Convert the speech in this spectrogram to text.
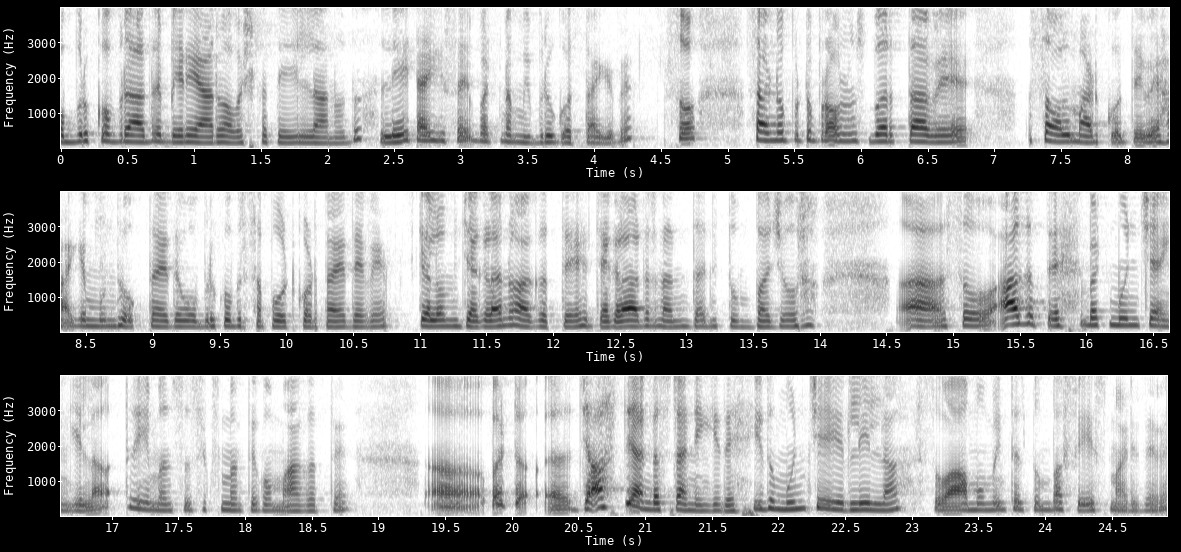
ಒಬ್ರಿಗೊಬ್ರು ಆದರೆ ಬೇರೆ ಯಾರೂ ಅವಶ್ಯಕತೆ ಇಲ್ಲ ಅನ್ನೋದು. ಲೇಟಾಗಿ ಸೈ ಬಟ್ ನಮ್ಮಿಬ್ರಿಗೂ ಗೊತ್ತಾಗಿದೆ. ಸೊ ಸಣ್ಣ ಪುಟ್ಟ ಪ್ರಾಬ್ಲಮ್ಸ್ ಬರ್ತಾವೆ. ಸಾಲ್ವ್ ಮಾಡ್ಕೋತೇವೆ, ಹಾಗೆ ಮುಂದೆ ಹೋಗ್ತಾ ಇದ್ದೇವೆ, ಒಬ್ರಿಗೊಬ್ರು ಸಪೋರ್ಟ್ ಕೊಡ್ತಾ ಇದ್ದೇವೆ. ಕೆಲವೊಮ್ಮೆ ಜಗಳನೂ ಆಗುತ್ತೆ, ಜಗಳ ಆದರೆ ನಂದನಿ ದನಿ ತುಂಬ ಜೋರು. ಸೊ ಆಗುತ್ತೆ ಬಟ್ ಮುಂಚೆ ಹಂಗಿಲ್ಲ. ತ್ರೀ ಮಂತ್ಸು ಸಿಕ್ಸ್ ಮಂತಿಗೊಮ್ಮೆ ಆಗುತ್ತೆ. ಬಟ್ ಜಾಸ್ತಿ ಅಂಡರ್ಸ್ಟ್ಯಾಂಡಿಂಗ್ ಇದೆ. ಇದು ಮುಂಚೆ ಇರಲಿಲ್ಲ ಸೊ ಆ ಮೂಮೆಂಟಲ್ಲಿ ತುಂಬ ಫೇಸ್ ಮಾಡಿದ್ದೇವೆ.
